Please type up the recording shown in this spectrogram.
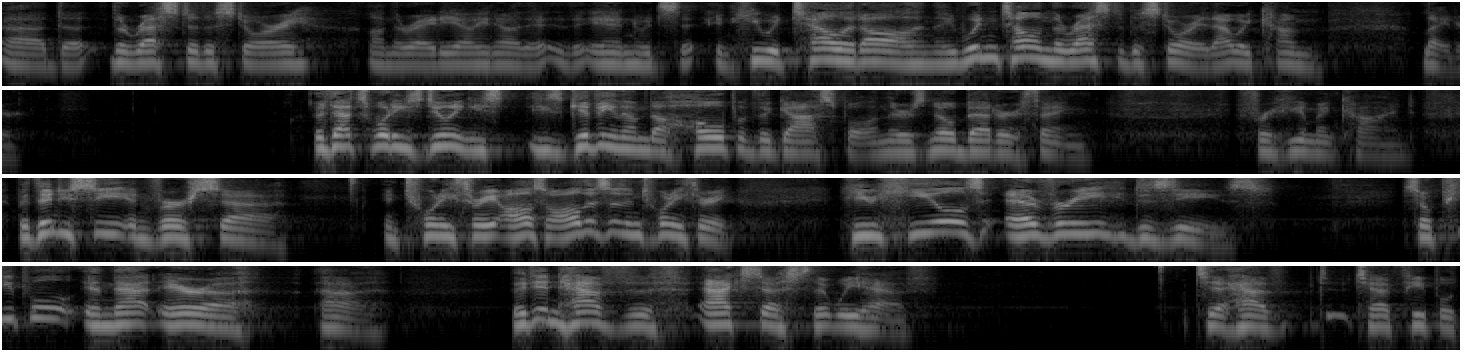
uh, the, the rest of the story on the radio, you know, the, the end would, and he would tell it all, and they wouldn't tell him the rest of the story. That would come later. But that's what he's doing. He's, he's giving them the hope of the gospel, and there's no better thing for humankind. But then you see in verse uh, in 23, also, all this is in 23. He heals every disease. So people in that era, uh, they didn't have the access that we have to have, to have people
